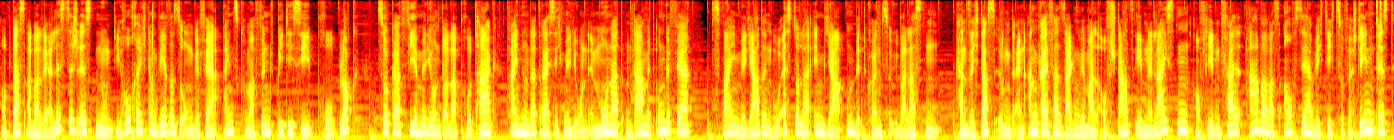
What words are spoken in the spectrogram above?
Ob das aber realistisch ist? Nun, die Hochrechnung wäre so ungefähr 1,5 BTC pro Block, ca. 4 Millionen Dollar pro Tag, 130 Millionen im Monat und damit ungefähr 2 Milliarden US-Dollar im Jahr, um Bitcoin zu überlasten. Kann sich das irgendein Angreifer, sagen wir mal auf Staatsebene leisten? Auf jeden Fall, aber was auch sehr wichtig zu verstehen ist,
